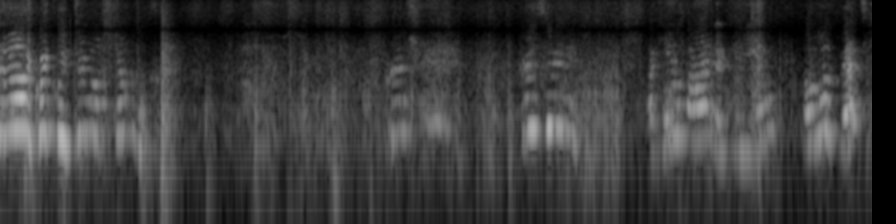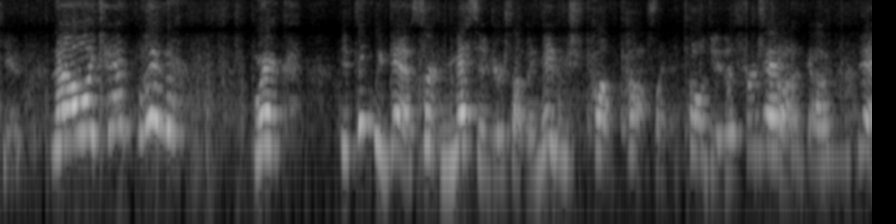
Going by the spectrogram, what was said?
look ah, quickly, too much Chrissy, Chrissy. I can't find her. Can you? Oh look, that's cute. No, I can't find her. Where? You'd think we'd get a certain message or something. Maybe we should call the cops, like I told you the first Okay, time. let's go. Yeah.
